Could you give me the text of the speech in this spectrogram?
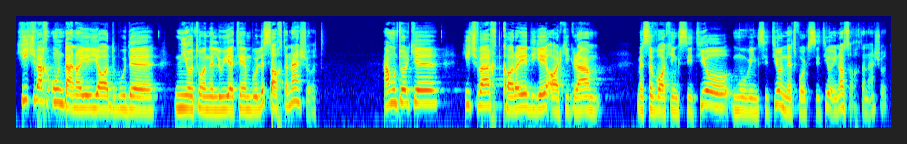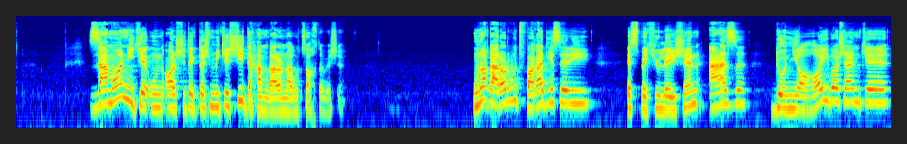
هیچ وقت اون بنای یادبود نیوتون لویی اتین بوله ساخته نشد. همونطور که هیچ وقت کارهای دیگه آرکیگرام مثل Walking City و Moving City و Network City و اینا ساخته نشد. زمانی که اون architect داشت می‌کشید هم قرار نبود ساخته بشه. اونا قرار بود فقط یه سری speculation از دنیاهایی باشن که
